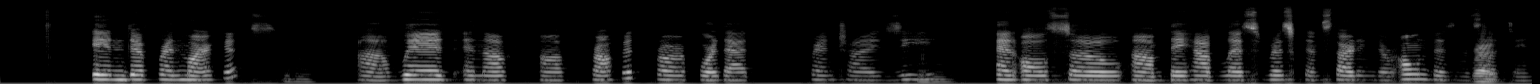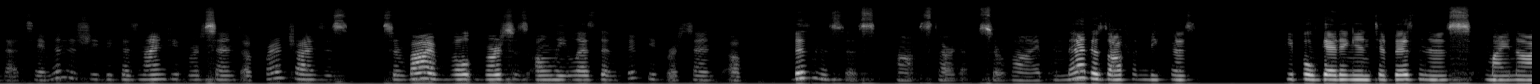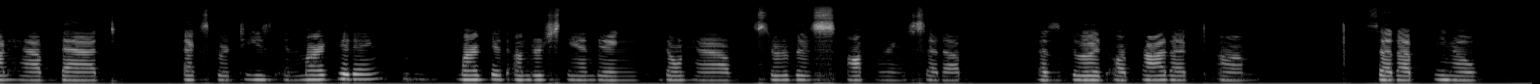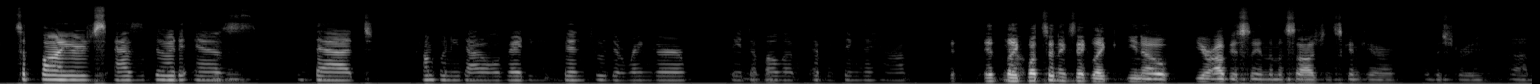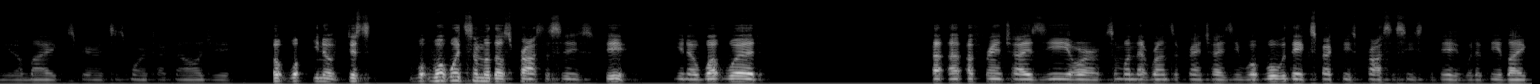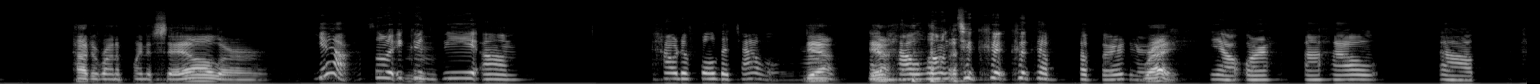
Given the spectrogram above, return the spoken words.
in different markets Mhm. uh, with enough of profit for for that franchisee Mhm. and also um, they have less risk than starting their own business Right. let's say in that same industry because 90% of franchises survive versus only less than 50% of businesses uh, startups survive and that is often because people getting into business might not have that expertise in marketing Mhm. market understanding, don't have service offerings set up as good or product um, set up, you know, suppliers as good as that company that already been through the ringer. They developed everything they have. It Yeah. like what's an example? Like you know, you're obviously in the massage and skincare industry. Um, you know, my experience is more in technology. But what you know, just what, what would some of those processes be? You know, what would a, a, a franchisee or someone that runs a franchisee, what what would they expect these processes to be? Would it be like how to run a point of sale or Yeah, so it could be um, how to fold a towel, you know, yeah, yeah, and how long to cook, cook a, a burger, right, you know, or uh, how uh,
